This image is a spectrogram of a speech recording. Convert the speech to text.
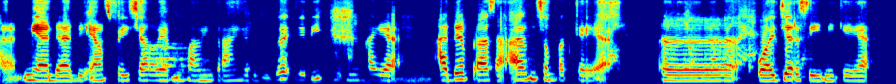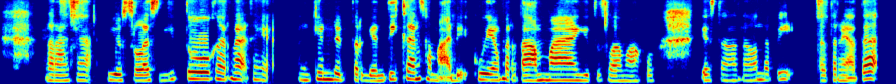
uh, ini ada adik yang spesial yang paling terakhir juga. Jadi kayak ada perasaan sempat kayak uh, wajar sih ini kayak ngerasa useless gitu. Karena kayak mungkin udah tergantikan sama adikku yang pertama gitu selama aku ya setengah tahun. Tapi ternyata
